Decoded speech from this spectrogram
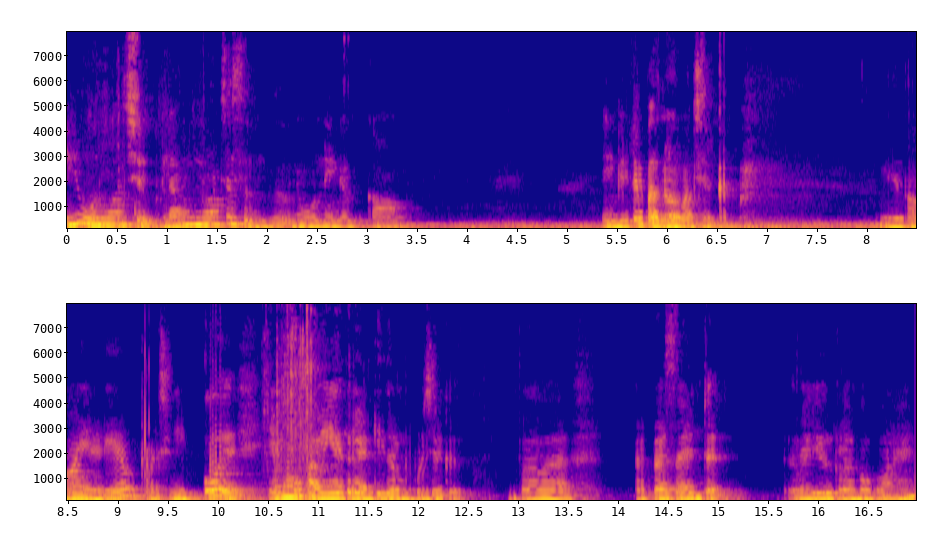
இன்னும் ஒரு வாட்ச் லெவன் வாட்சஸ் இருந்தது. இன்னும் ஒன்று எங்கே கா என்கிட்ட பதினோரு வாட்ச் இருக்கு. இதுதான் என்னுடைய கலெக்ஷன் இப்போ என்னமோ சமயத்தில் எனக்கு இது ரொம்ப பிடிச்சிருக்கு. இப்போ அட் ப்ரெசண்ட் வெளியூருக்குலாம் இப்போ போனேன்.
